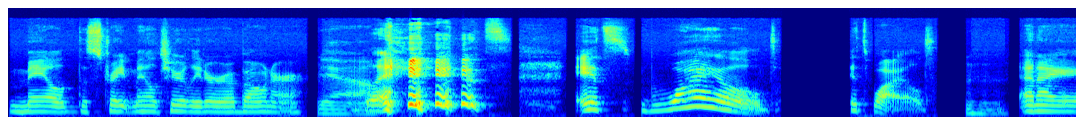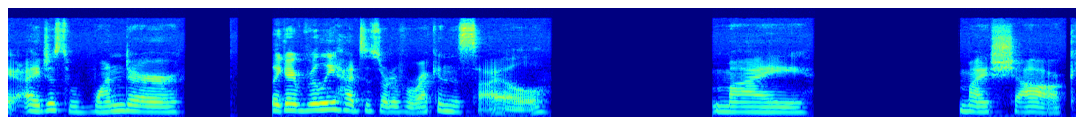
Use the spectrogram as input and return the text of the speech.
male the straight male cheerleader a boner. yeah. Like it's it's wild. It's wild. Mhm. And I I just wonder like I really had to sort of reconcile my my shock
